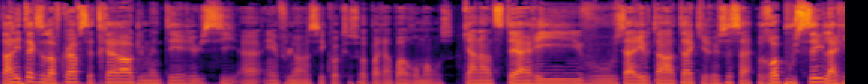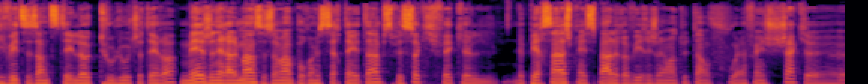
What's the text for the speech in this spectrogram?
dans les textes de Lovecraft, c'est très rare que l'humanité réussisse à influencer quoi que ce soit par rapport aux monstres. Quand l'entité arrive, ou ça arrive de temps en temps qu'ils réussissent à repousser l'arrivée de ces entités-là, Cthulhu, etc. Mais généralement, c'est seulement pour un certain temps, puis c'est ça qui fait que le, personnage principal revire généralement tout le temps fou. À la fin de chaque euh,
